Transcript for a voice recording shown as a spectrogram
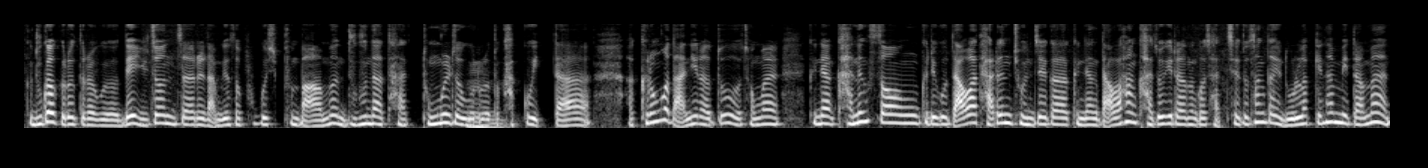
그 누가 그러더라고요. 내 유전자를 남겨서 보고 싶은 마음 마음은 누구나 다 동물적으로도 음. 갖고 있다. 아, 그런 것 아니라도 정말 그냥 가능성 그리고 나와 다른 존재가 그냥 나와 한 가족이라는 것 자체도 상당히 놀랍긴 합니다만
